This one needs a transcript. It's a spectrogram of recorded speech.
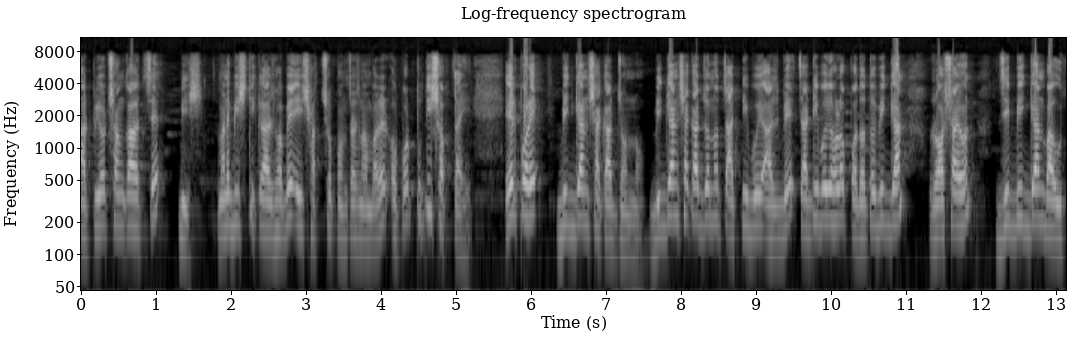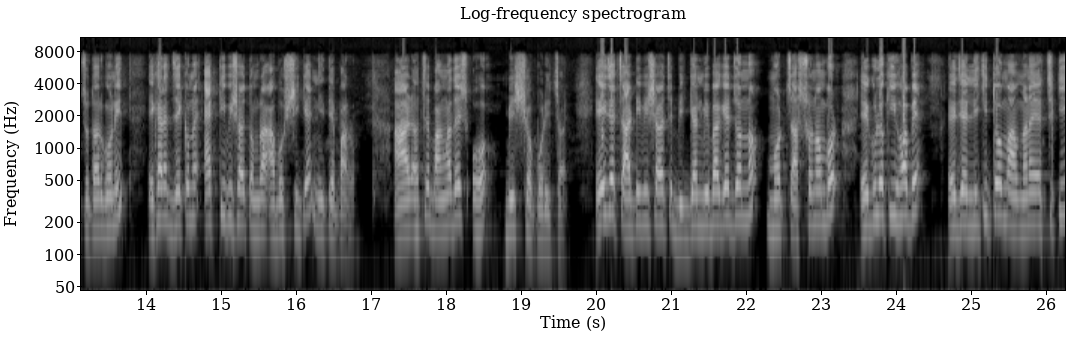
আর পিরিয়ড সংখ্যা হচ্ছে বিশ। মানে বিশটি ক্লাস হবে এই সাতশো পঞ্চাশ নম্বরের ওপর প্রতি সপ্তাহে। এরপরে বিজ্ঞান শাখার জন্য। বিজ্ঞান শাখার জন্য চারটি বই আসবে। চারটি বই হলো পদার্থবিজ্ঞান, রসায়ন, জীববিজ্ঞান বা উচ্চতর গণিত। এখানে যে কোনো একটি বিষয় তোমরা আবশ্যিকে নিতে পারো। আর হচ্ছে বাংলাদেশ ও বিশ্ব পরিচয়। এই যে চারটি বিষয় হচ্ছে বিজ্ঞান বিভাগের জন্য, মোট চারশো নম্বর। এগুলো কি হবে? এই যে লিখিত মানে হচ্ছে কি,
